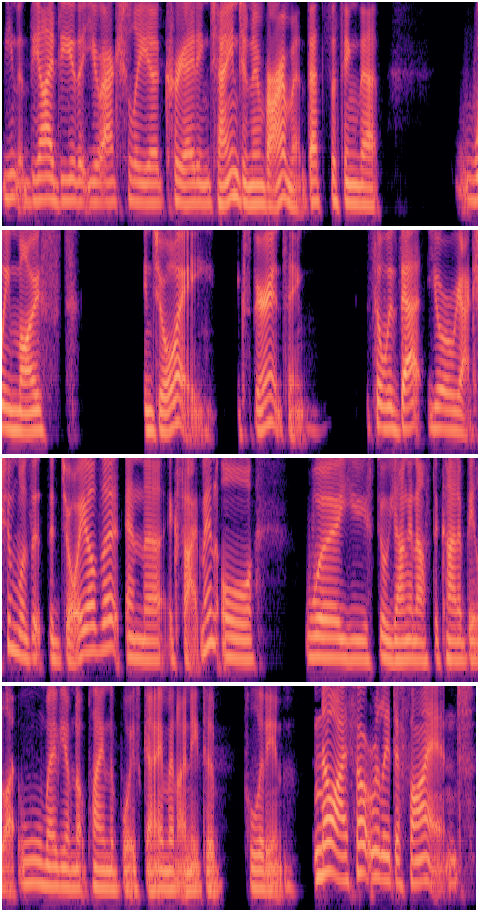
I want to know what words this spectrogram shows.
you know, the idea that you're actually uh, creating change in an environment, that's the thing that we most enjoy experiencing. So was that your reaction? Was it the joy of it and the excitement? Or were you still young enough to kind of be like, oh, maybe I'm not playing the boys' game and I need to pull it in? No, I felt really defiant.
